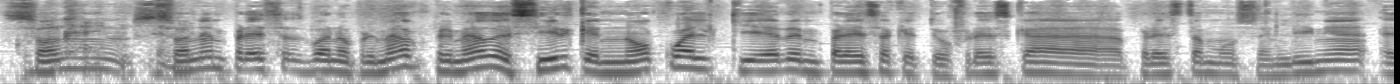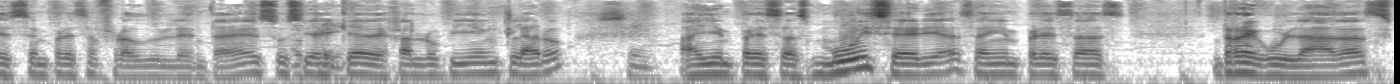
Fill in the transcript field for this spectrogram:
Son, son empresas, bueno, primero, primero decir que no cualquier empresa que te ofrezca préstamos en línea es empresa fraudulenta, ¿eh? eso sí hay que dejarlo bien claro. Hay empresas muy serias, hay empresas reguladas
